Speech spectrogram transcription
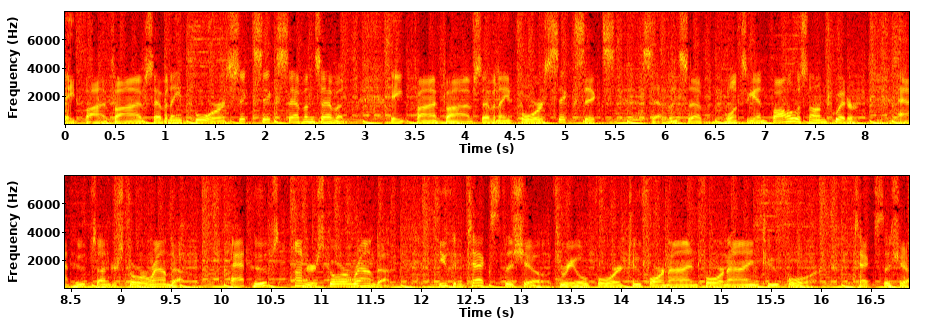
855 784 6677. 855 784 6677. Once again, follow us on Twitter at hoops underscore roundup. At hoops underscore roundup. You can text the show oh 304 249 4924. Text the show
